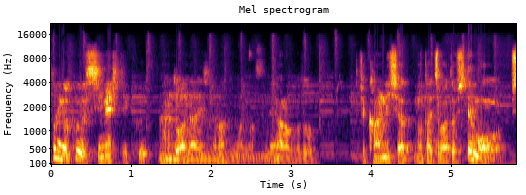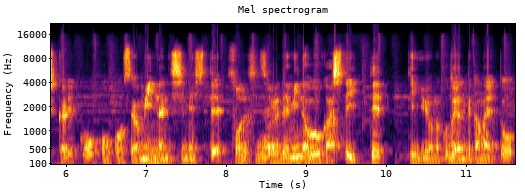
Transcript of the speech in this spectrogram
とにかく示していくことは大事だなと思いますね。なるほど。じゃあ管理者の立場としてもしっかりこう方向性をみんなに示して、そうですね。それでみんなを動かしていってっていうようなことをやっていかないと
